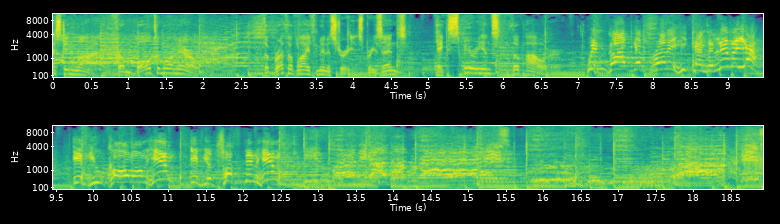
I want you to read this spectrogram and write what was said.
Broadcasting live from Baltimore, Maryland, the Breath of Life Ministries presents Experience the Power. When God gets ready, He can deliver you. If you call on Him, if you trust in Him, He's worthy of the praise. He's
